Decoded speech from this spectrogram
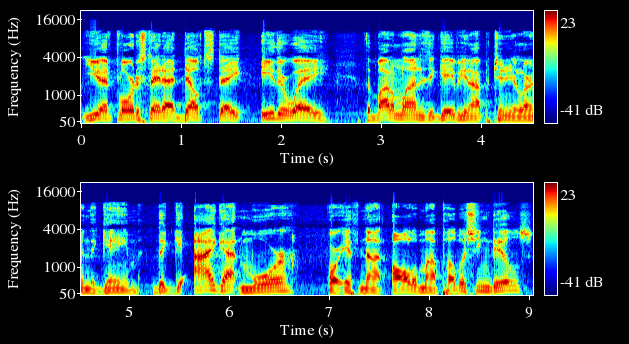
you had Florida State, I had Delta State. Either way, the bottom line is it gave you an opportunity to learn the game. The I got more, or if not all of my publishing deals,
